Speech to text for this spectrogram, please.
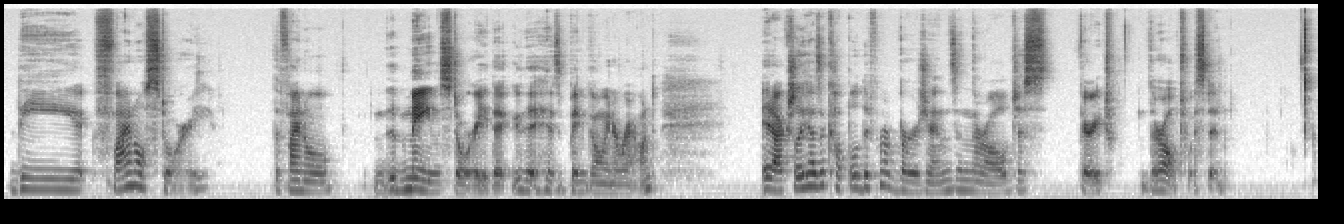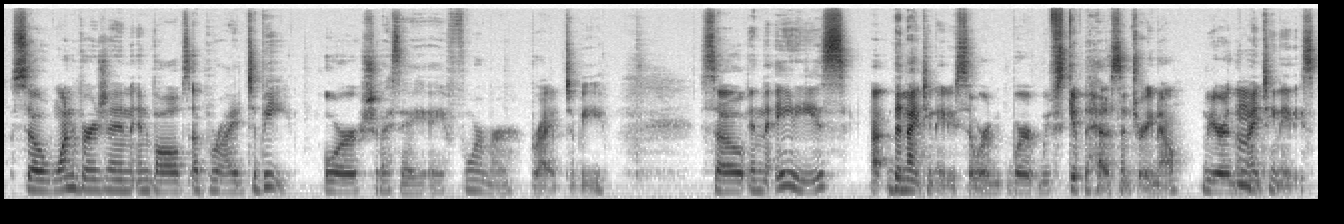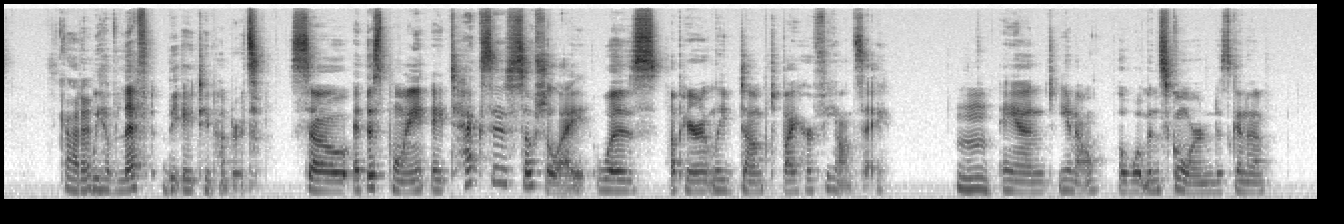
The final story, the final, the main story that, that has been going around, it actually has a couple different versions and they're all just very, tw- they're all twisted. So one version involves a bride to be, or should I say a former bride to be. So in the 80s, uh, the 1980s, so we're, we're, we've skipped ahead a century now. We are in the Hmm. 1980s Got it. we have left the 1800s. So at this point, a Texas socialite was apparently dumped by her fiance. Mm. And, you know, a woman scorned is gonna,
